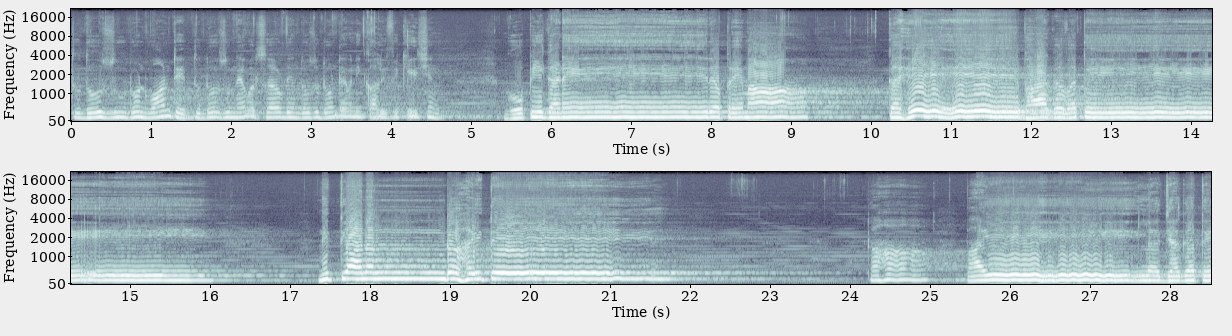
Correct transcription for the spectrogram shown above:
to those who don't want it, to those who never served him, those who don't have any qualification. Gopi Ganer Prema कहे भागवते। नित्यानंद हैते कहा पाई ल जगते।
